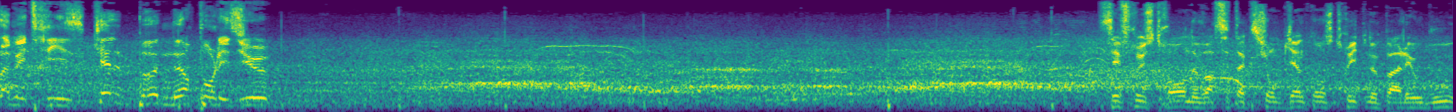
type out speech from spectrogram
La maîtrise, quel bonheur pour les yeux C'est frustrant de voir cette action bien construite ne pas aller au bout.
